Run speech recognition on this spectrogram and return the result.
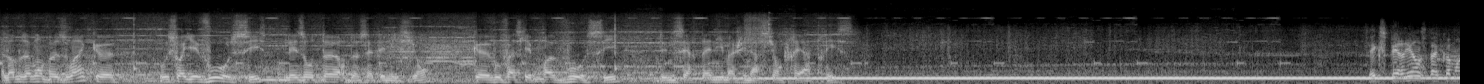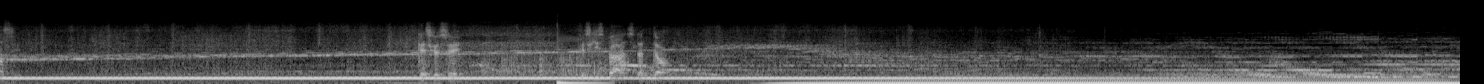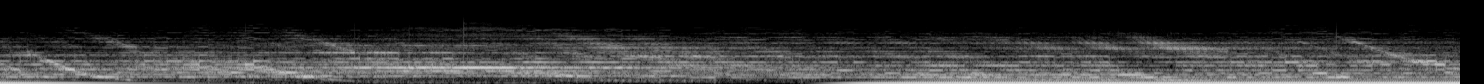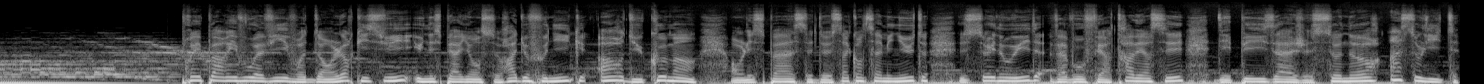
Alors nous avons besoin que vous soyez vous aussi les auteurs de cette émission, que vous fassiez preuve vous aussi d'une certaine imagination créatrice. L'expérience va commencer. Qu'est-ce que c'est? Qui suit une expérience radiophonique hors du commun. En l'espace de 55 minutes, Solenoid va vous faire traverser des paysages sonores insolites.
